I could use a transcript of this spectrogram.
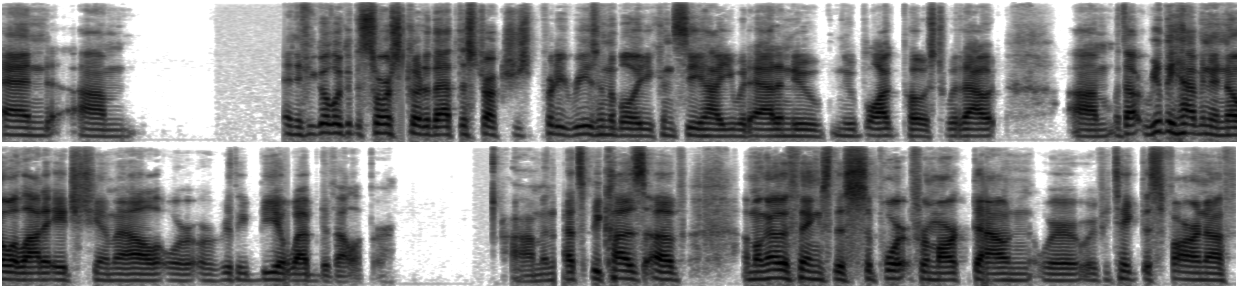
And, um, and if you go look at the source code of that, the structure is pretty reasonable. You can see how you would add a new new blog post without um, without really having to know a lot of HTML or, or really be a web developer. Um, and that's because of, among other things, this support for Markdown, where, where if you take this far enough,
